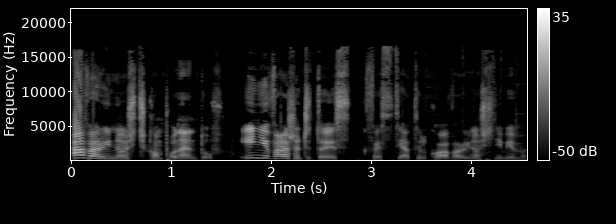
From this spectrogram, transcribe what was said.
awaryjność komponentów. I nieważne, czy to jest kwestia tylko awaryjności, nie wiem,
